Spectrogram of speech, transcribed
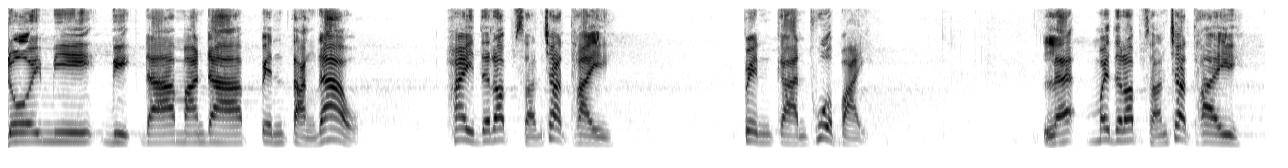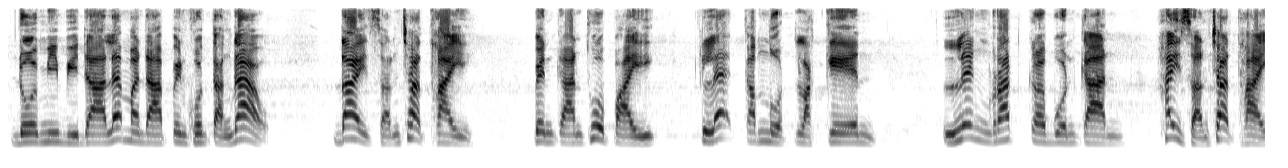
โดยมีบิดามารดาเป็นต่างด้าว ให้ได้รับสัญชาติไทยเป็นการทั่วไป และไม่ได้รับสัญชาติไทย โดยมีบิดาและมารดาเป็นคนต่างด้าว ได้สัญชาติไทยเป็นการทั่วไป และกำหนดหลักเกณฑ์ เร่งรัดกระบวนการให้สัญชาติไทย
